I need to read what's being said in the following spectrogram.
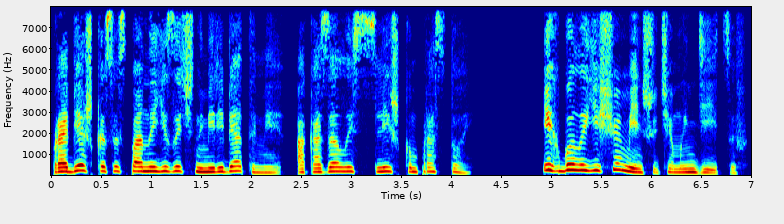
Пробежка с испаноязычными ребятами оказалась слишком простой. Их было еще меньше, чем индийцев.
